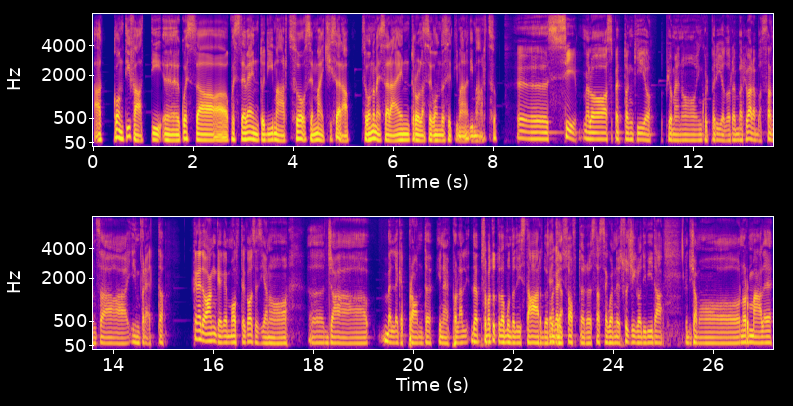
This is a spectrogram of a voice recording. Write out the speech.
a conti fatti, eh, questo evento di marzo, se mai ci sarà, secondo me sarà entro la seconda settimana di marzo. Eh, sì, me lo aspetto anch'io, più o meno in quel periodo, dovrebbe arrivare abbastanza in fretta. Credo anche che molte cose siano eh, già belle che pronte in Apple, soprattutto dal punto di vista hardware, eh magari già. il software sta seguendo il suo ciclo di vita, diciamo, normale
